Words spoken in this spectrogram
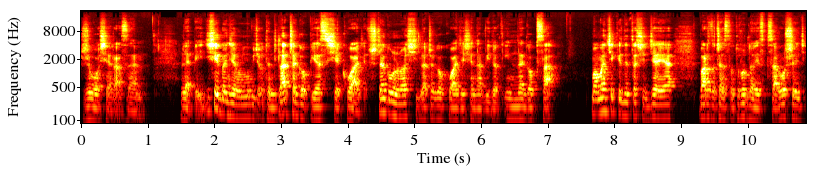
żyło się razem lepiej. Dzisiaj będziemy mówić o tym, dlaczego pies się kładzie, w szczególności dlaczego kładzie się na widok innego psa. W momencie, kiedy to się dzieje, bardzo często trudno jest psa ruszyć.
